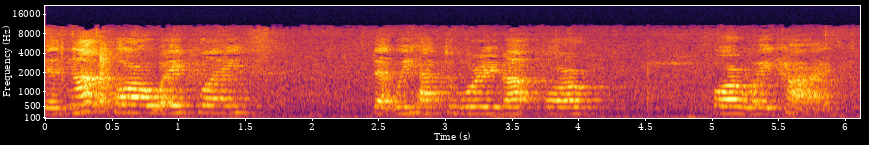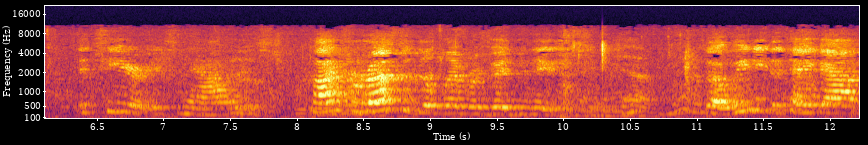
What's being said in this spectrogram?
is not a faraway place that we have to worry about far, far away time. It's here, it's now, it's time for us to deliver good news. So we need to take out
